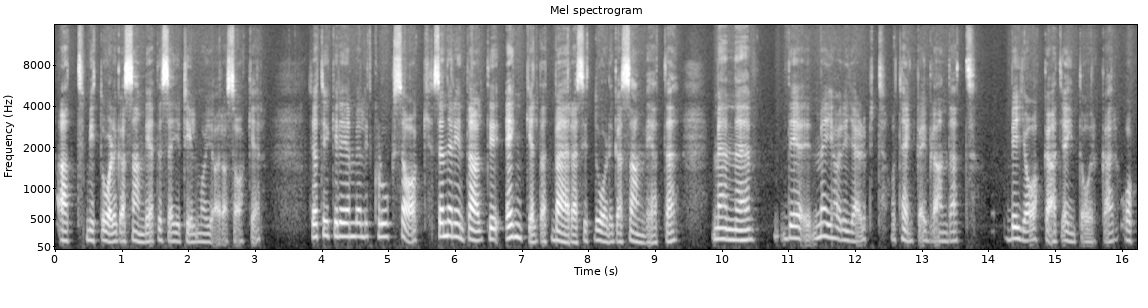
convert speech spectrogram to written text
att mitt dåliga samvete säger till mig att göra saker. Så Jag tycker det är en väldigt klok sak. Sen är det inte alltid enkelt att bära sitt dåliga samvete. Men eh, det, mig har det hjälpt att tänka ibland att bejaka att jag inte orkar och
